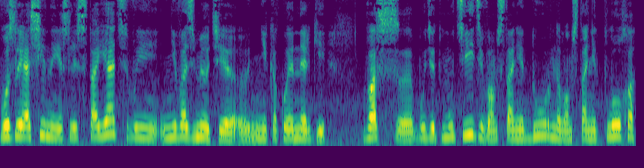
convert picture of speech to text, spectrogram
Возле осины, если стоять, вы не возьмете э, никакой энергии. Вас э, будет мутить, и вам станет дурно, вам станет плохо.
